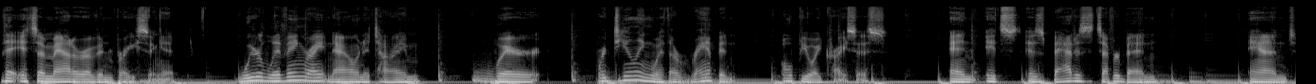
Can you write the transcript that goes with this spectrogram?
that it's a matter of embracing it. We're living right now in a time where we're dealing with a rampant opioid crisis, and it's as bad as it's ever been. And,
